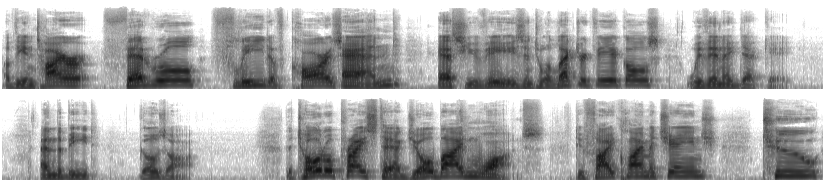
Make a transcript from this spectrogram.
of the entire federal fleet of cars and SUVs into electric vehicles within a decade. And the beat goes on. The total price tag Joe Biden wants to fight climate change 2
